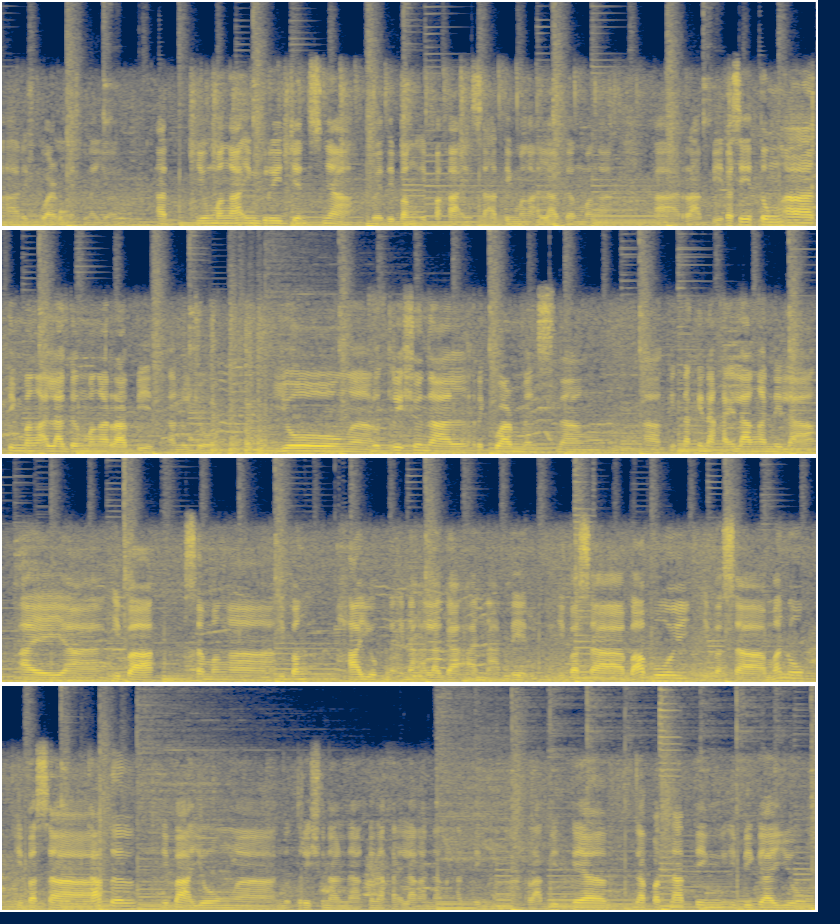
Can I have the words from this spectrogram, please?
uh, requirement na yon. At yung mga ingredients niya, pwede bang ipakain sa ating mga alagang mga ah, rabbit. Kasi itong ating mga alagang mga rabbit, ano jo, yung ah, nutritional requirements ng ki- na kinakailangan nila ay ah, iba sa mga ibang hayop na inaalagaan natin. Iba sa baboy, iba sa manok, iba sa cattle, iba yung ah, nutritional na kinakailangan ng ating mga rabbit. Kaya dapat nating ibigay yung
